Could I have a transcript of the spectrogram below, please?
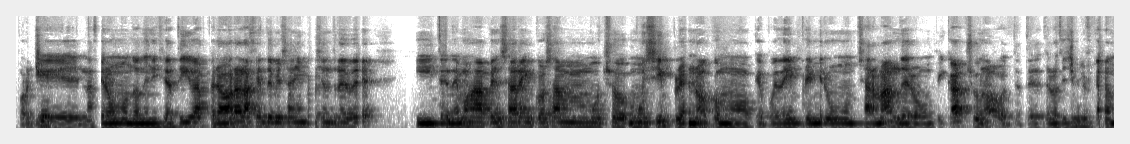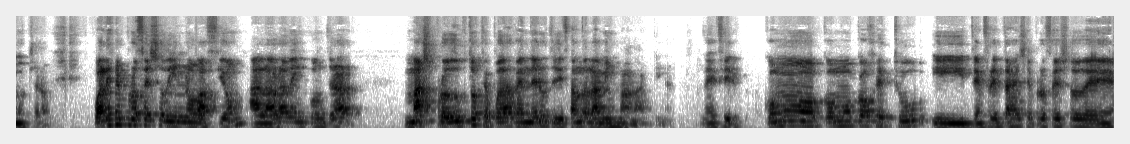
Porque nacieron un montón de iniciativas, pero ahora la gente piensa en impresión 3D y tendemos a pensar en cosas mucho, muy simples, ¿no? Como que puede imprimir un Charmander o un Pikachu, ¿no? Te, lo estoy simplificando mucho, ¿no? ¿Cuál es el proceso de innovación a la hora de encontrar más productos que puedas vender utilizando la misma máquina? Es decir, ¿cómo, cómo coges tú y te enfrentas a ese proceso de,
